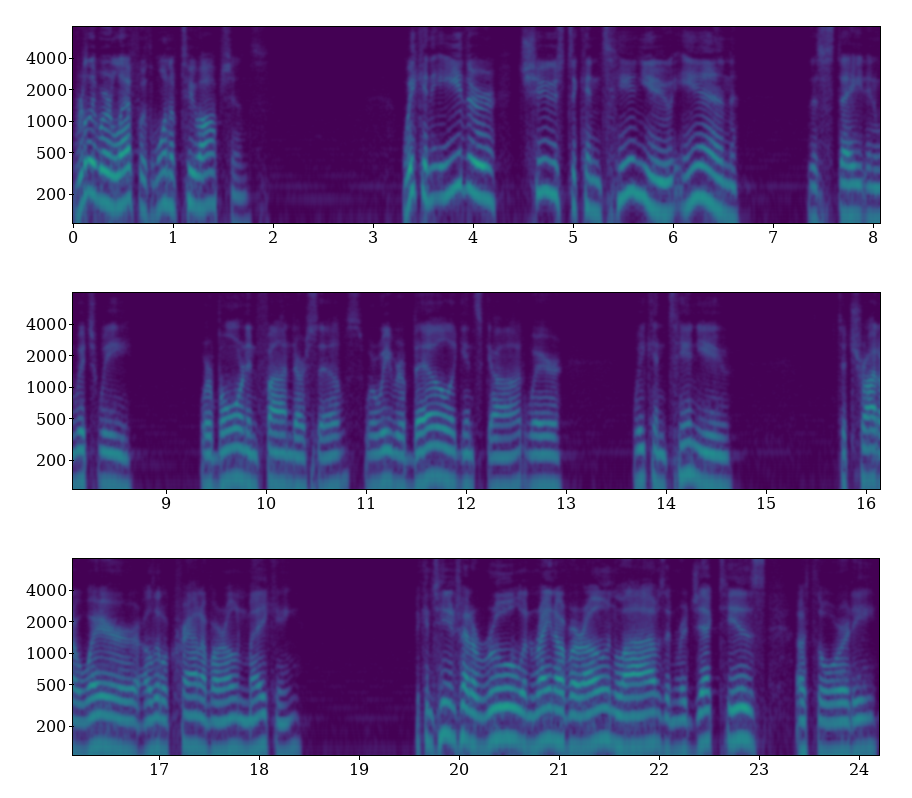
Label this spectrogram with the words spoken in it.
really we're left with one of two options. we can either choose to continue in the state in which we were born and find ourselves, where we rebel against God, where we continue to try to wear a little crown of our own making. We continue to try to rule and reign over our own lives and reject His authority.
